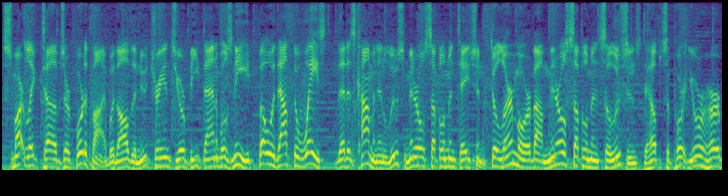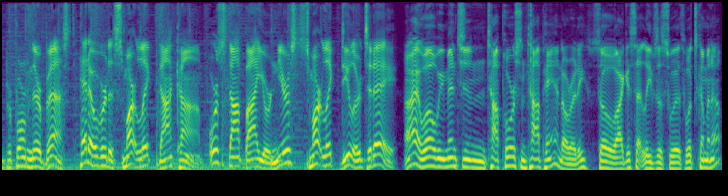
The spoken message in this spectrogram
Smartlic tubs are fortified with all the nutrients your beef animals need, but without the waste that is common in loose mineral supplementation. To learn more about mineral supplement solutions to help support your herd perform their best, head over to smartlic.com or stop by your nearest Smartlic dealer today. All right, well, we mentioned top horse and top hand already, so I guess that leaves us with what's coming up.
